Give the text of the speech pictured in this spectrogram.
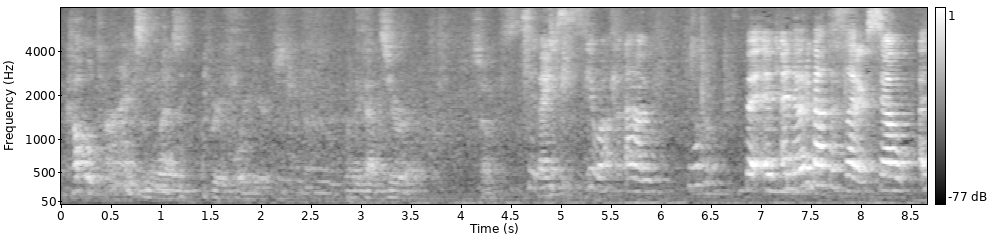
a couple times in the last three or four years when they got zero. So, So thank you. You're welcome. Um, welcome. But a, a note about this letter. So uh,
